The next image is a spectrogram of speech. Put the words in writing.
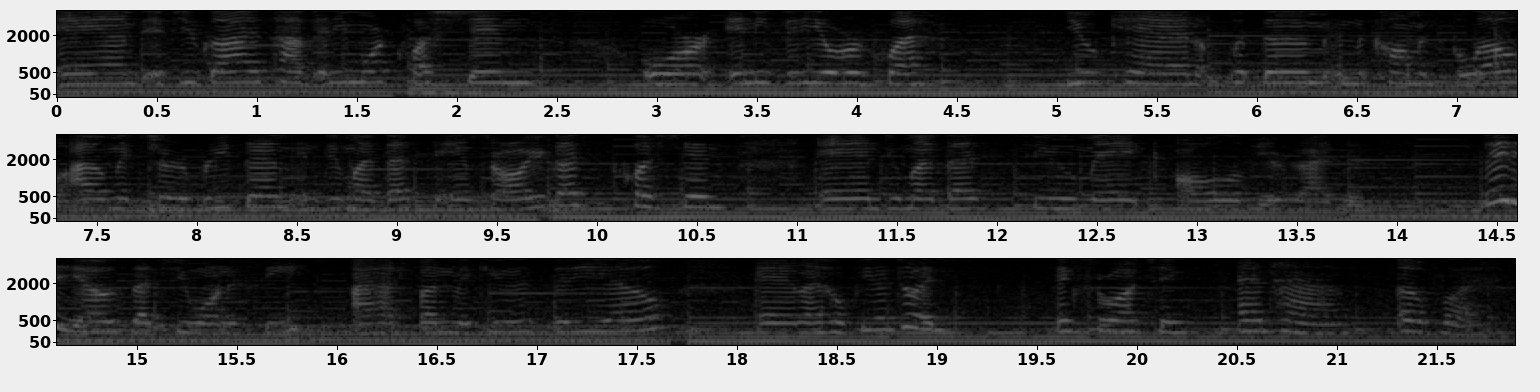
And if you guys have any more questions or any video requests, you can put them in the comments below. I'll make sure to read them and do my best to answer all your guys' questions and do my best to make all of your guys' videos that you want to see. I had fun making this video and I hope you enjoyed. Thanks for watching and have a blessed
